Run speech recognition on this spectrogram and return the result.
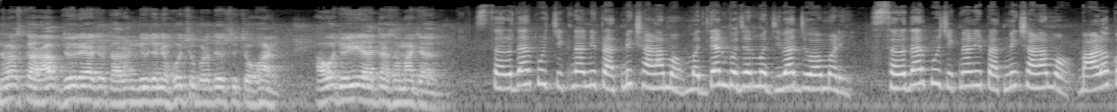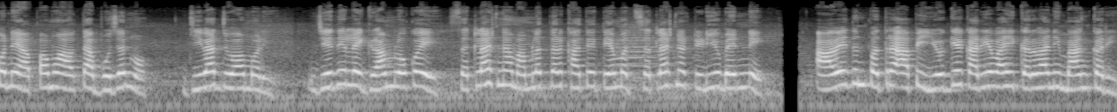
નમસ્કાર, આપ જોઈ રહ્યા છો તારણ ન્યૂઝ અને હું છું બળદેવસિંહ ચૌહાણ. આવો જોઈએ આજના સમાચાર. સરદારપુર ચીકનાની પ્રાથમિક શાળામાં મધ્યાહન ભોજનમાં જીવાત જોવા મળી. સરદારપુર ચીકનાની પ્રાથમિક શાળામાં બાળકોને આપવામાં આવતા ભોજનમાં જીવાત જોવા મળી. જેને લઈ ગ્રામ લોકોએ સતલાસના મામલતદાર ખાતે તેમજ સતલાસના ટીડીઓ બેનને આવેદનપત્ર આપી યોગ્ય કાર્યવાહી કરવાની માંગ કરી.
